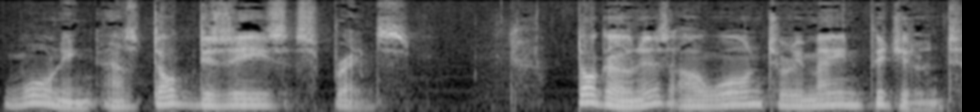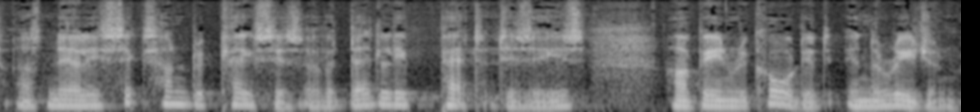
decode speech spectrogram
Warning as dog disease spreads. Dog owners are warned to remain vigilant as nearly 600 cases of a deadly pet disease have been recorded in the region.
